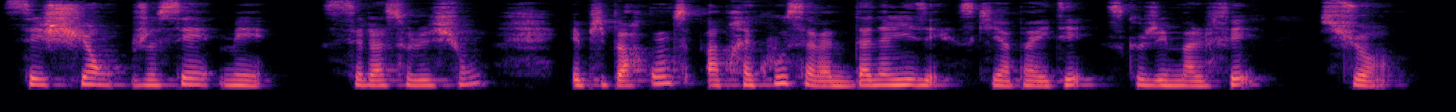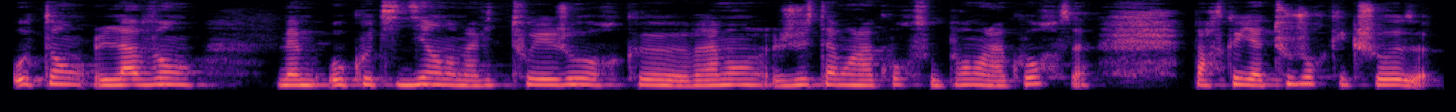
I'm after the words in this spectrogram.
C'est chiant, je sais, mais c'est la solution. Et puis par contre, après coup, ça va être d'analyser ce qui n'a pas été, ce que j'ai mal fait sur autant l'avant même au quotidien dans ma vie de tous les jours que vraiment juste avant la course ou pendant la course parce qu'il y a toujours quelque chose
